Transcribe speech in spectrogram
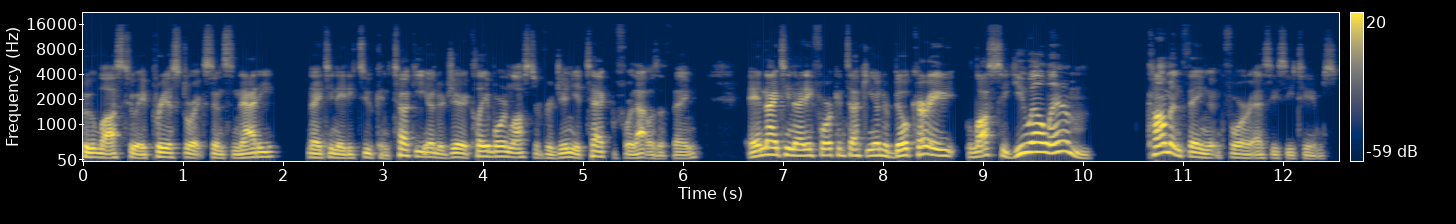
who lost to a prehistoric Cincinnati. 1982 Kentucky under Jerry Claiborne lost to Virginia Tech before that was a thing. And 1994 Kentucky under Bill Curry lost to ULM. Common thing for SEC teams.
